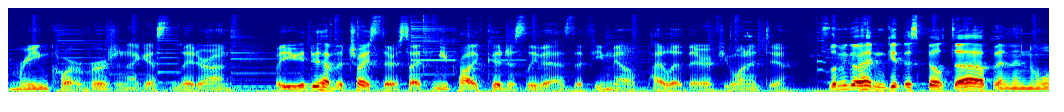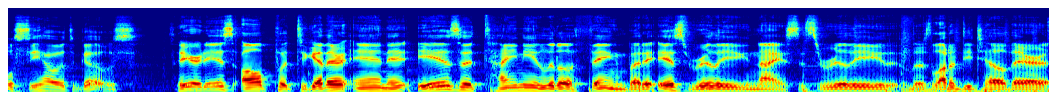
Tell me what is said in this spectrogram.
Marine Corps version, I guess, later on. But you do have a choice there, so I think you probably could just leave it as the female pilot there if you wanted to. So let me go ahead and get this built up and then we'll see how it goes. So here it is all put together and it is a tiny little thing, but it is really nice. It's really, there's a lot of detail there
